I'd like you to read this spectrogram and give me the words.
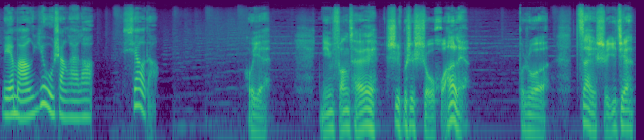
连忙又上来了，笑道：“侯爷，您方才是不是手滑了呀？不若再试一剑。”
